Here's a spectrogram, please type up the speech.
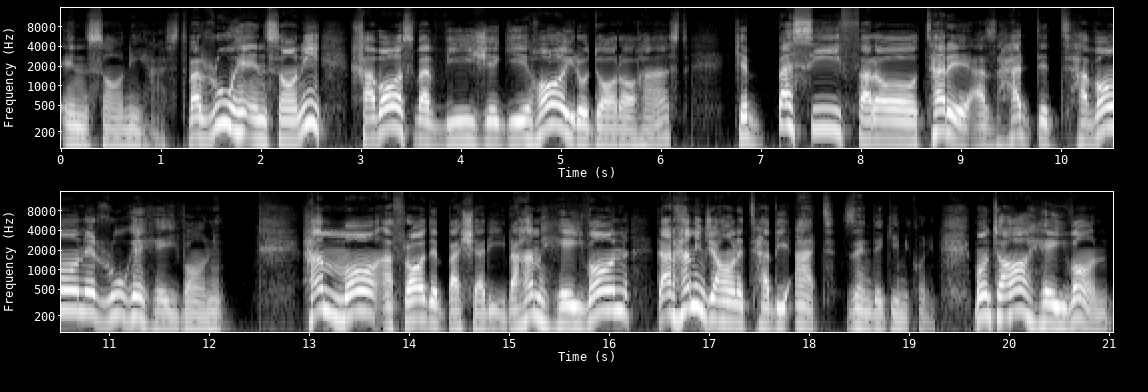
انسانی هست و روح انسانی خواص و ویژگی هایی رو دارا هست که بسی فراتر از حد توان روح حیوانی. هم ما افراد بشری و هم حیوان در همین جهان طبیعت زندگی می‌کنیم. منتها حیوان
